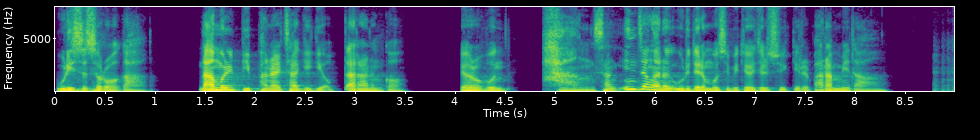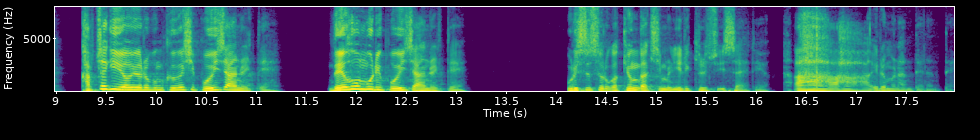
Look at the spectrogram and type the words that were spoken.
우리 스스로가 남을 비판할 자격이 없다라는 거 여러분 항상 인정하는 우리들의 모습이 되어질 수 있기를 바랍니다. 갑자기요, 여러분 그것이 보이지 않을 때, 내 허물이 보이지 않을 때 우리 스스로가 경각심을 일으킬 수 있어야 돼요. 아, 아 이러면 안 되는데.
